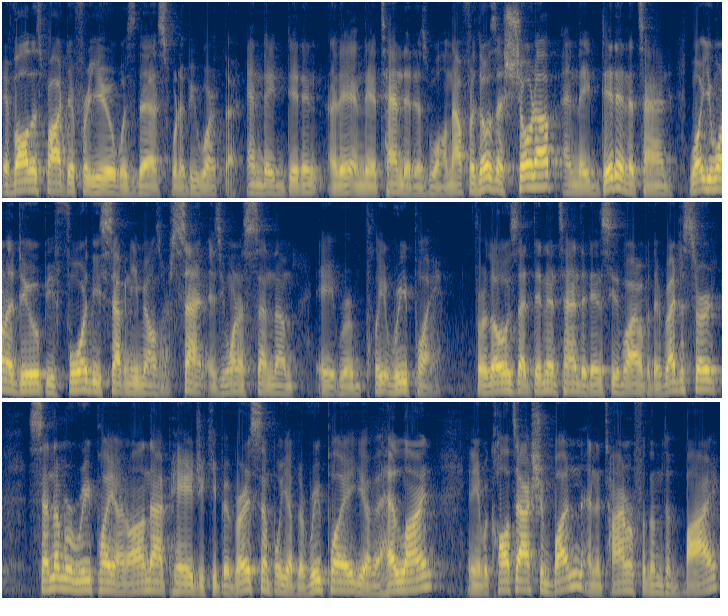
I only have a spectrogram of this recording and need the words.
if all this product did for you was this, would it be worth it? And they didn't, and they, and they attended as well. Now for those that showed up and they didn't attend, what you wanna do before these seven emails are sent is you wanna send them a replay. For those that didn't attend, they didn't see the webinar, but they registered, send them a replay and on that page, you keep it very simple. You have the replay, you have a headline, and you have a call to action button and a timer for them to buy.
